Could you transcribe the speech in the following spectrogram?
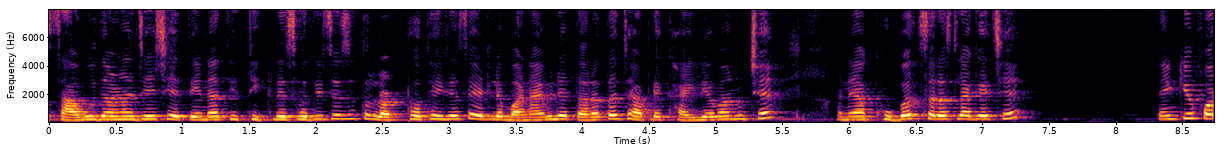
સાબુદાણા જે છે તેનાથી થિકનેસ વધી જશે તો લઠ્ઠો થઈ જશે એટલે બનાવીને તરત જ આપણે ખાઈ લેવાનું છે. અને આ ખૂબ જ સરસ લાગે છે. થેન્ક યુ ફોર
